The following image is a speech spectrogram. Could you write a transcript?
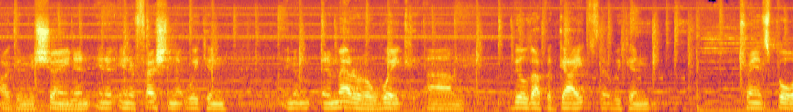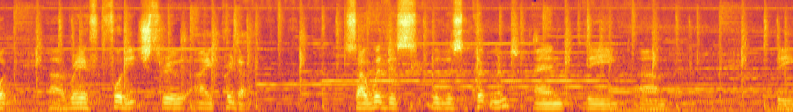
I can machine, and in a, in a fashion that we can, in a, in a matter of a week, um, build up a gate that we can transport uh, rare footage through a printer. So with this with this equipment and the um, the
